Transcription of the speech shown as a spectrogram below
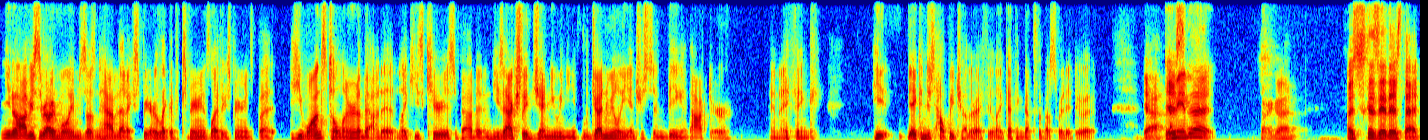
you know obviously Robin Williams doesn't have that experience like experience life experience but he wants to learn about it like he's curious about it and he's actually genuinely genuinely interested in being a doctor and I think he they can just help each other I feel like I think that's the best way to do it yeah i there's mean that. sorry go ahead I was just gonna say there's that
